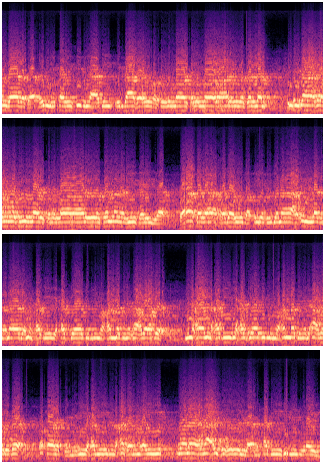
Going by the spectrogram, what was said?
حذافة ابن قيس بن عدي إذ بعثه رسول الله صلى الله عليه وسلم. بعثه رسول الله صلى الله عليه وسلم في سرية وهكذا أخرجه بقية الجماعة إلا ابن ماجه من حديث حجاج بن محمد الأعور به. من حال حديث حجاج بن محمد الأعور به. وقال الترمذي حديث حسن غريب ولا نعرفه إلا من حديث ابن جريج.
